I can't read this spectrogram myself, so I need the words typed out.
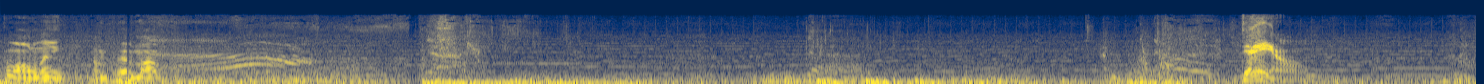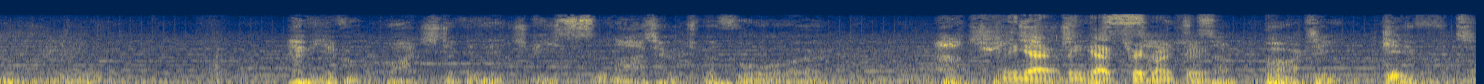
Come on, Link. I'm putting up. Damn. I'll treat got- I think he got a trick on as party gift.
